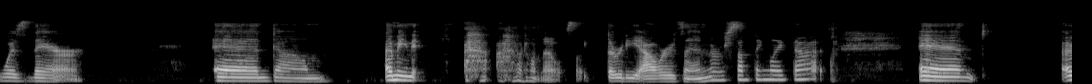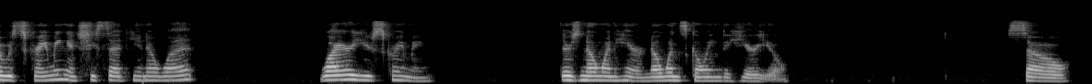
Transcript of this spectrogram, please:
was there. And um, I mean, I don't know, it was like 30 hours in or something like that. And I was screaming, and she said, You know what? Why are you screaming? There's no one here. No one's going to hear you. So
